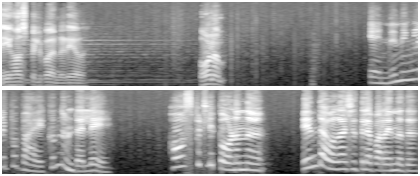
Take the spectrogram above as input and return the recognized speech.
നീ ഹോസ്പിറ്റലിൽ പോകാൻ റെഡിയാവാ പോണം. എന്നെ നിങ്ങളിപ്പോ ഭയക്കുന്നുണ്ടല്ലേ? ഹോസ്പിറ്റലിൽ പോണെന്ന് എന്ത് അവകാശത്തിലാ പറയുന്നത്?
